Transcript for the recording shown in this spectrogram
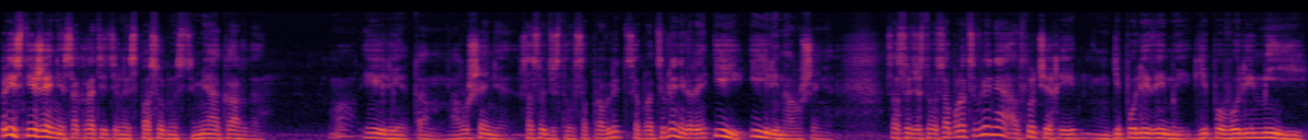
при снижении сократительной способности миокарда ну, или там нарушение сосудистого сопротивления, вернее, и или нарушение сосудистого сопротивления, а в случаях и гиполивимии, гиповолемии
